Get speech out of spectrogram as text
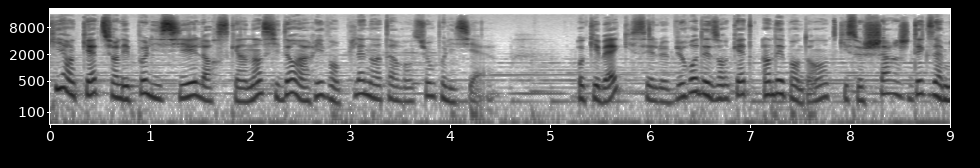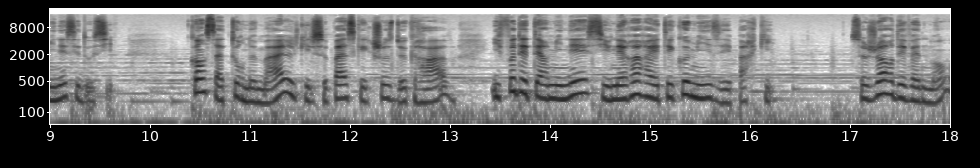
Qui enquête sur les policiers lorsqu'un incident arrive en pleine intervention policière? Au Québec, c'est le Bureau des enquêtes indépendantes qui se charge d'examiner ces dossiers. Quand ça tourne mal, qu'il se passe quelque chose de grave, il faut déterminer si une erreur a été commise et par qui. Ce genre d'événement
